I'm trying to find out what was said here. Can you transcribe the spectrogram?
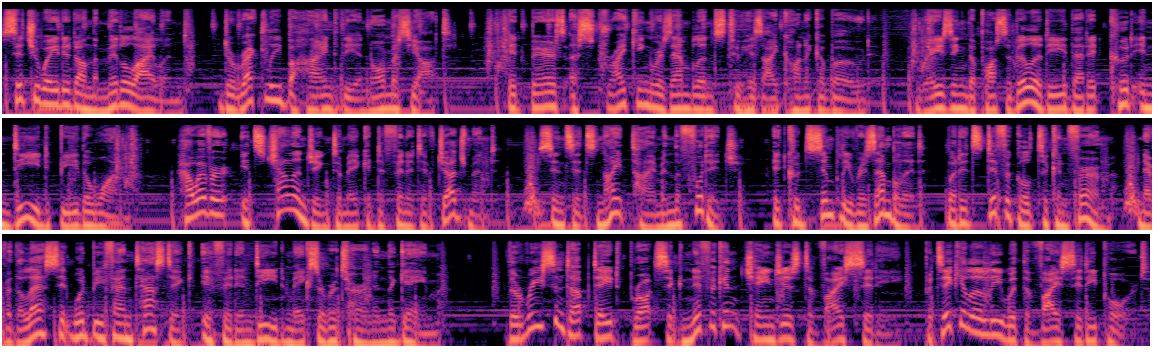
situated on the middle island, directly behind the enormous yacht. It bears a striking resemblance to his iconic abode, raising the possibility that it could indeed be the one. However, it's challenging to make a definitive judgment, since it's nighttime in the footage. It could simply resemble it, but it's difficult to confirm. Nevertheless, it would be fantastic if it indeed makes a return in the game. The recent update brought significant changes to Vice City, particularly with the Vice City port.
